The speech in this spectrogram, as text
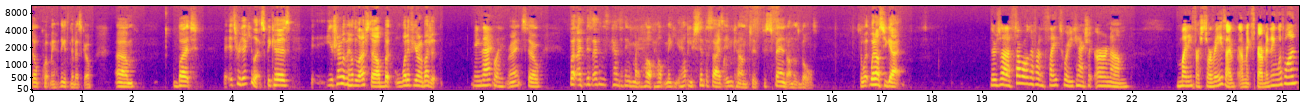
don't quote me. I think it's Nabisco. Um, but it's ridiculous because you're trying to live a healthy lifestyle, but what if you're on a budget, Exactly. right? So, but I, this, I think these kinds of things might help help make you help you synthesize income to, to spend on those goals. So what what else you got? There's uh, several different sites where you can actually earn um, money for surveys. I've, I'm experimenting with one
